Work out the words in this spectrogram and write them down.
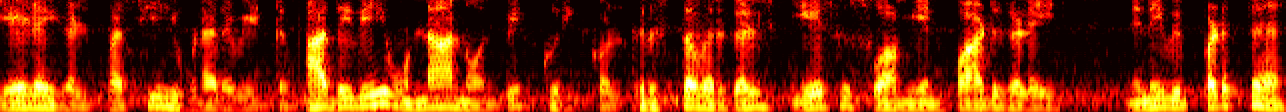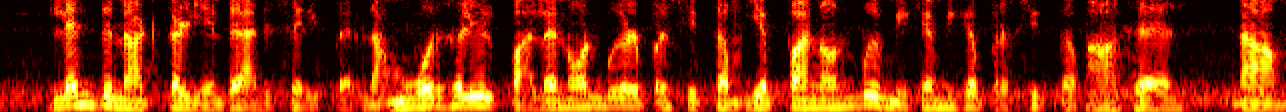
ஏழைகள் பசியை உணர வேண்டும். அதுவே உண்ணா நோன்பின் குறிக்கோள். கிறிஸ்தவர்கள் இயேசு சுவாமியின் பாடுகளை நினைவுபடுத்த லெந்து நாட்கள் என்று அனுசரிப்பர். நம் ஊர்களில் பல நோன்புகள் பிரசித்தம். எப்பா நோன்பு மிக மிக பிரசித்தம். ஆக நாம்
